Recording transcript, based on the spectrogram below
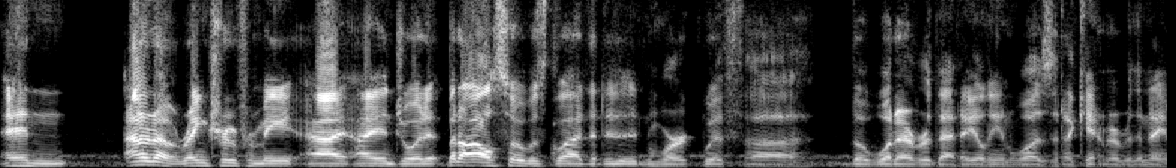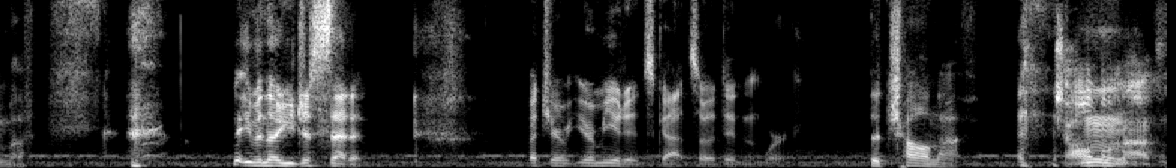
And I don't know, rang true for me. I, I enjoyed it, but I also was glad that it didn't work with uh, the whatever that alien was that I can't remember the name of. Even though you just said it. But you're you're muted, Scott, so it didn't work. The Chalnoth. Chalnoth.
